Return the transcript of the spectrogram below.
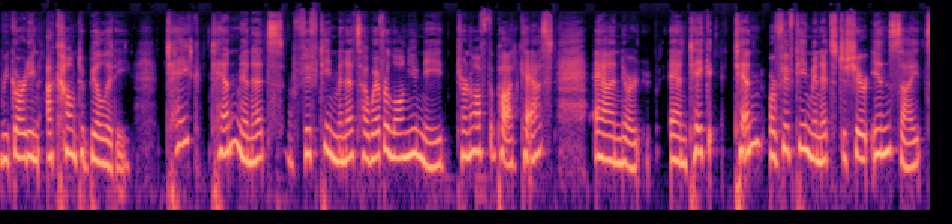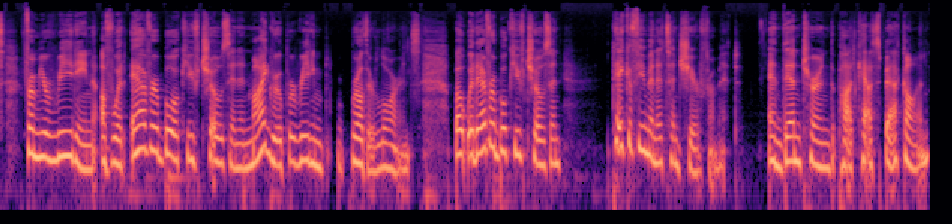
regarding accountability. Take 10 minutes or 15 minutes, however long you need, turn off the podcast and, or, and take 10 or 15 minutes to share insights from your reading of whatever book you've chosen. In my group, we're reading Brother Lawrence. But whatever book you've chosen, take a few minutes and share from it, and then turn the podcast back on.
